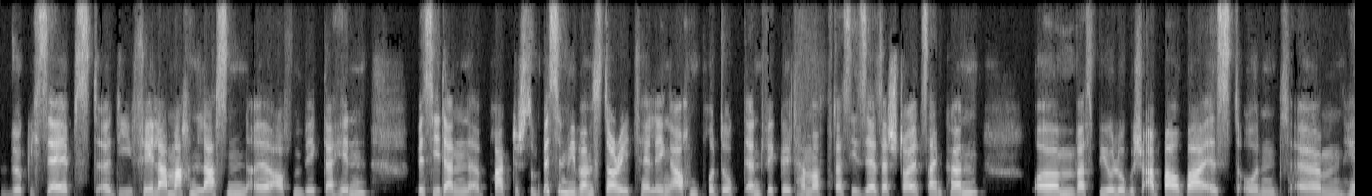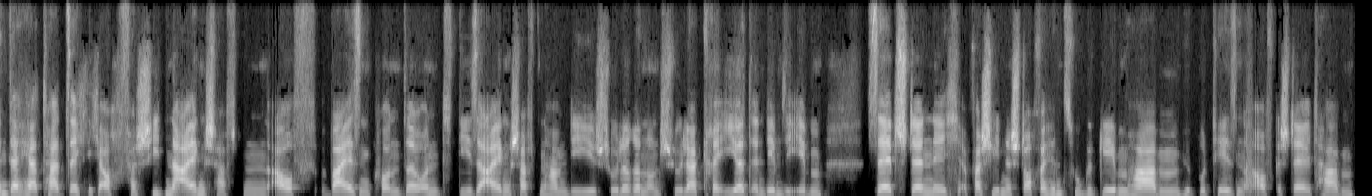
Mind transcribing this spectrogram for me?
wirklich selbst äh, die Fehler machen lassen äh, auf dem Weg dahin, bis sie dann äh, praktisch so ein bisschen wie beim Storytelling auch ein Produkt entwickelt haben, auf das sie sehr, sehr stolz sein können ähm, was biologisch abbaubar ist und ähm, hinterher tatsächlich auch verschiedene Eigenschaften aufweisen konnte. Und diese Eigenschaften haben die Schülerinnen und Schüler kreiert, indem sie eben selbstständig verschiedene Stoffe hinzugegeben haben, Hypothesen aufgestellt haben,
